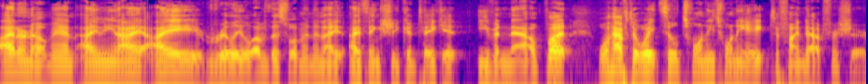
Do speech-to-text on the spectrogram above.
I don't know, man. I mean, I I really love this woman, and I I think she could take it even now. But we'll have to wait till 2028 to find out for sure.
